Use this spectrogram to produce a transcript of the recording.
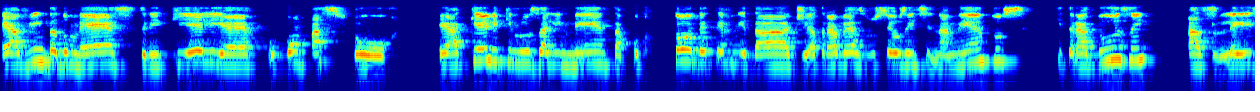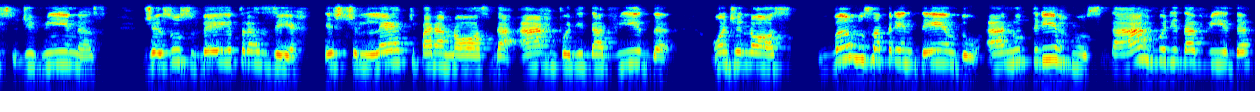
é a vinda do Mestre, que ele é o bom pastor, é aquele que nos alimenta por toda eternidade através dos seus ensinamentos que traduzem as leis divinas. Jesus veio trazer este leque para nós da árvore da vida, onde nós vamos aprendendo a nutrirmos da árvore da vida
